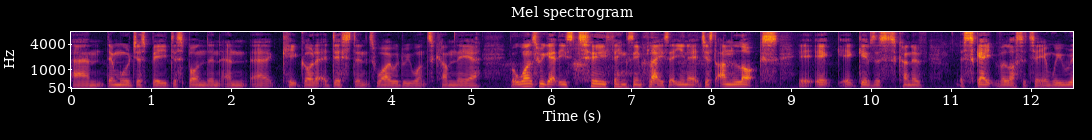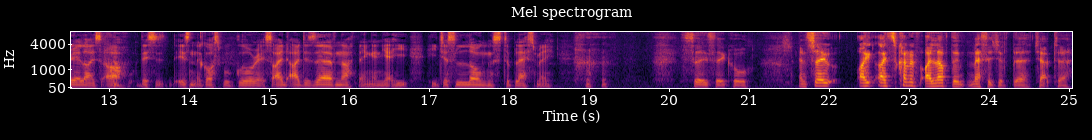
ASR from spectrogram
Um, then we'll just be despondent and uh, keep God at a distance. Why would we want to come near? But once we get these two things in place, that you know, it just unlocks. It, it it gives us kind of escape velocity and we realize oh this is, isn't the gospel glorious? I, I deserve nothing and yet he, he just longs to bless me. So so cool. And so I, I kind of I love the message of the chapter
